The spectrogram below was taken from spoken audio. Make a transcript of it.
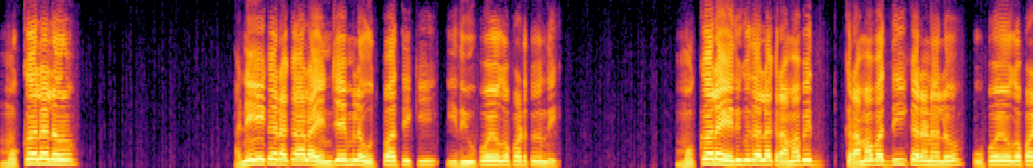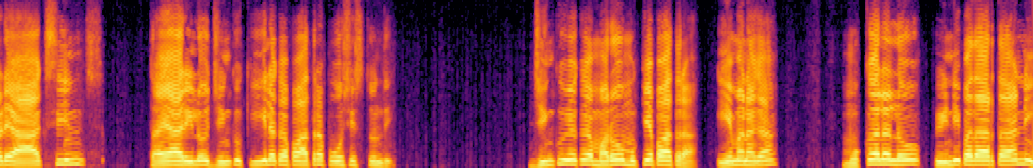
మొక్కలలో అనేక రకాల ఎంజైమ్ల ఉత్పత్తికి ఇది ఉపయోగపడుతుంది. మొక్కల ఎదుగుదల క్రమబి క్రమబద్ధీకరణలో ఉపయోగపడే ఆక్సిన్స్ తయారీలో జింకు కీలక పాత్ర పోషిస్తుంది. జింకు యొక్క మరో ముఖ్య పాత్ర ఏమనగా మొక్కలలో పిండి పదార్థాన్ని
